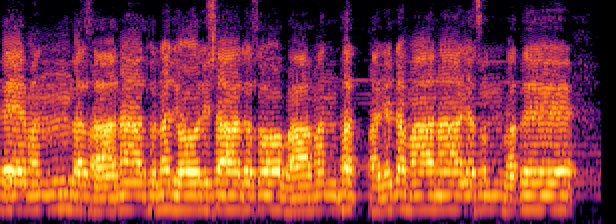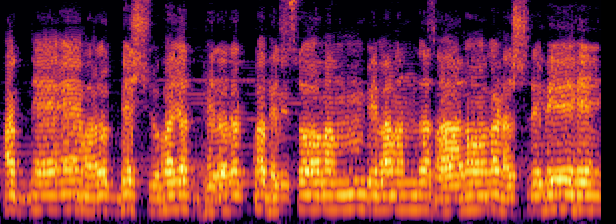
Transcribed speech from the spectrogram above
ते मन्दसानाथुनजोरिषादसो वामन्धत्तयजमानाय सुन्वते। अग्ने मरुद्भिः शुभयद्भिरक्मभिः सोमम् पिबमन्दसानो गणश्रिभिः।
